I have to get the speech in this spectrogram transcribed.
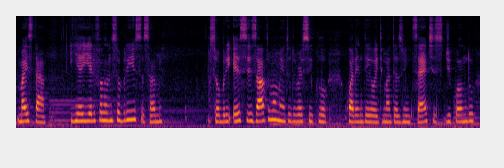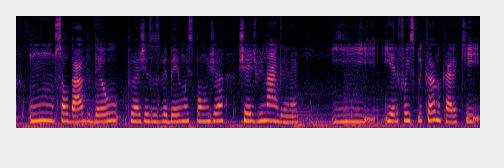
Mas tá. E aí ele falando sobre isso, sabe? Sobre esse exato momento do versículo 48 em Mateus 27, de quando um soldado deu para Jesus beber uma esponja cheia de vinagre, né? E, e ele foi explicando, cara, que.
